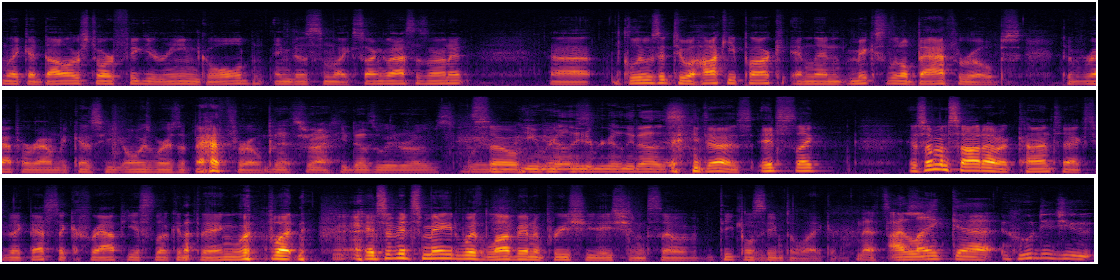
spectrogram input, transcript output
like a dollar store figurine gold and does some like sunglasses on it. Uh, glues it to a hockey puck and then makes little bathrobes to wrap around because he always wears a bathrobe. That's right. He does wear robes. So He really, really does. he does. It's like if someone saw it out of context, you'd be like, "That's the crappiest looking thing," but it's it's made with love and appreciation, so people seem to like him. That's I like. Uh, who did you?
